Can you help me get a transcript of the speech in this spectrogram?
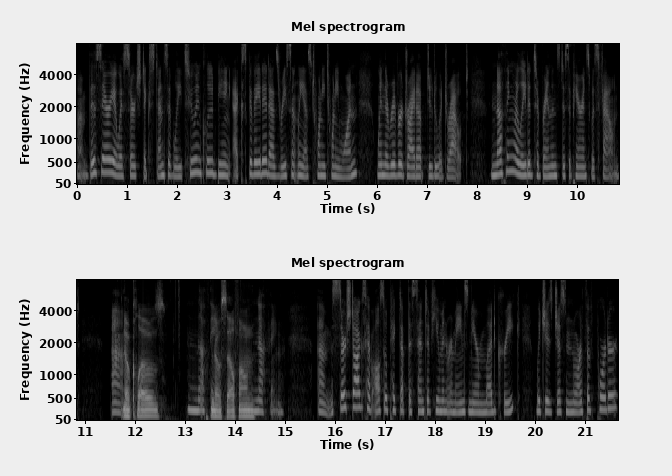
Um, this area was searched extensively to include being excavated as recently as 2021 when the river dried up due to a drought. Nothing related to Brandon's disappearance was found. Um, no clothes. Nothing. No cell phone. Nothing. Um, search dogs have also picked up the scent of human remains near Mud Creek, which is just north of Porter,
